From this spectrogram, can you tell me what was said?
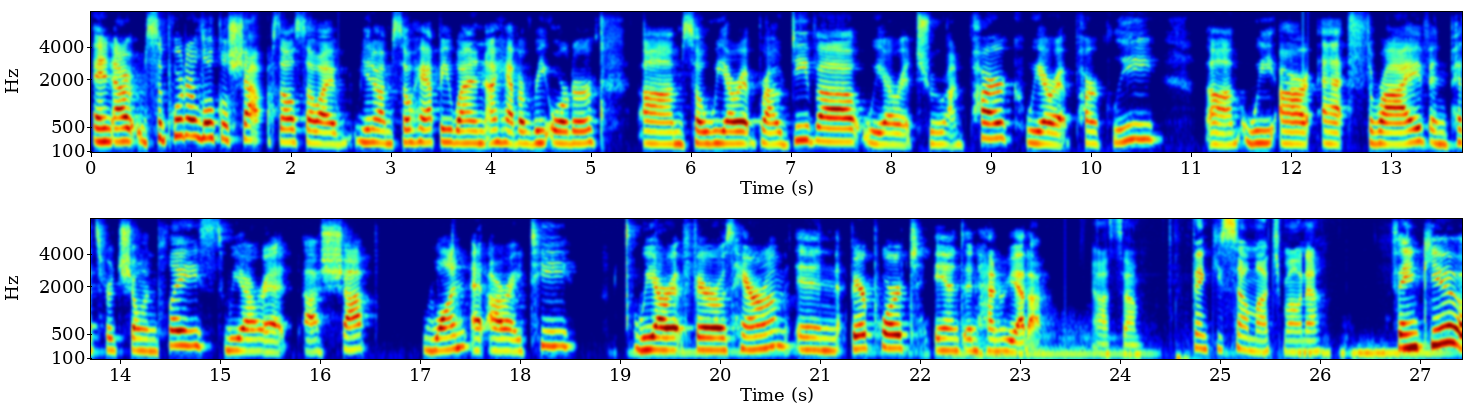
and our support our local shops also. I you know i'm so happy when i have a reorder. Um, so we are at brow diva we are at truron park we are at park lee um, we are at Thrive in Pittsford Schoen Place. We are at uh, Shop One at RIT. We are at Pharaoh's Harem in Fairport and in Henrietta. Awesome. Thank you so much, Mona. Thank you.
